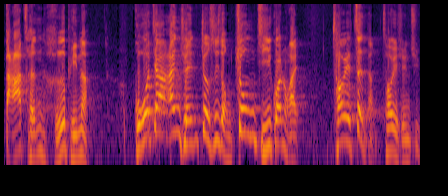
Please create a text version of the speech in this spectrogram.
达成和平啊！国家安全就是一种终极关怀，超越政党，超越选举。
